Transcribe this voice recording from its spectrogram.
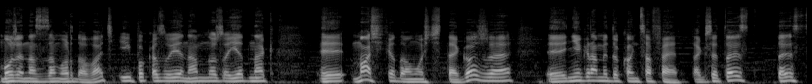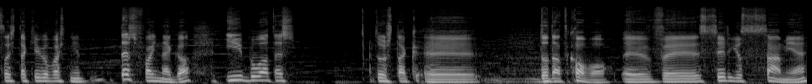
może nas zamordować i pokazuje nam, no, że jednak ma świadomość tego, że nie gramy do końca fair. Także to jest to jest coś takiego właśnie też fajnego i było też to już tak yy, dodatkowo yy, w Sirius Samie,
